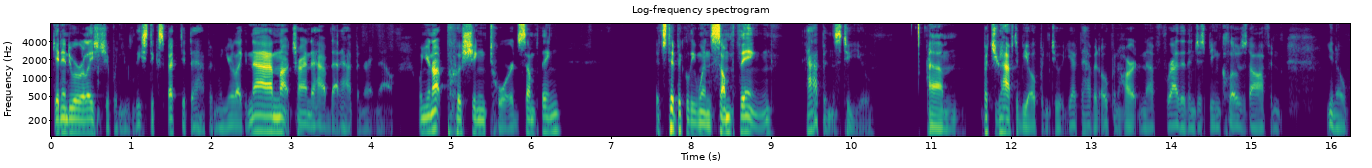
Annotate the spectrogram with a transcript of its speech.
get into a relationship when you least expect it to happen when you're like nah i'm not trying to have that happen right now. When you're not pushing towards something it's typically when something happens to you. Um, but you have to be open to it. You have to have an open heart enough rather than just being closed off and you know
